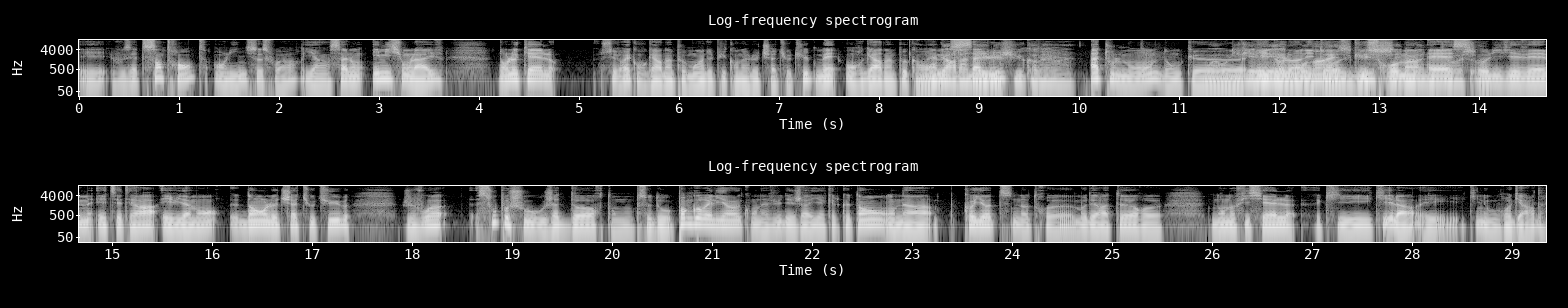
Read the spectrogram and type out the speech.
et vous êtes 130 en ligne ce soir. Il y a un salon émission live dans lequel c'est vrai qu'on regarde un peu moins depuis qu'on a le chat YouTube, mais on regarde un peu quand on même. un Salut dessus quand même. ouais. à tout le monde, donc euh, Ouais, Olivier Edolan, VM, Romain Ethos, S, Gus, Romain S, ouais. Olivier VM, etc. Évidemment, dans le chat YouTube, je vois Soupe au chou, j'adore ton pseudo. Pangorélien, qu'on a vu déjà il y a quelques temps. On a Coyote, notre euh, modérateur euh, non officiel, qui, qui est là et qui nous regarde,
